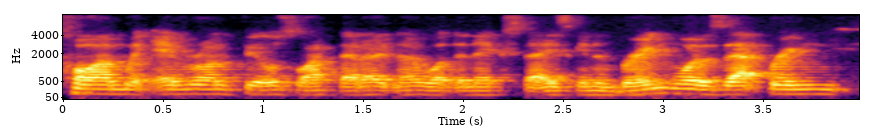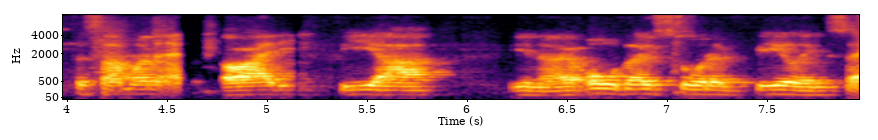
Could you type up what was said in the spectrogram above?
time where everyone feels like they don't know what the next day is going to bring. What does that bring for someone? Anxiety, fear, you know, all those sort of feelings. So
